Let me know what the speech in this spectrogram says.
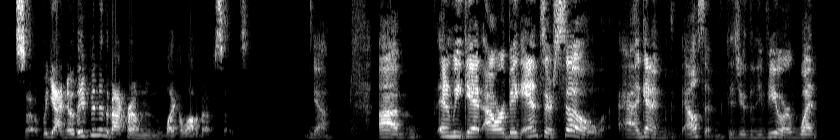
so, but yeah, no, they've been in the background in like a lot of episodes. yeah. Um, and we get our big answer. So again, Allison, because you're the viewer, what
